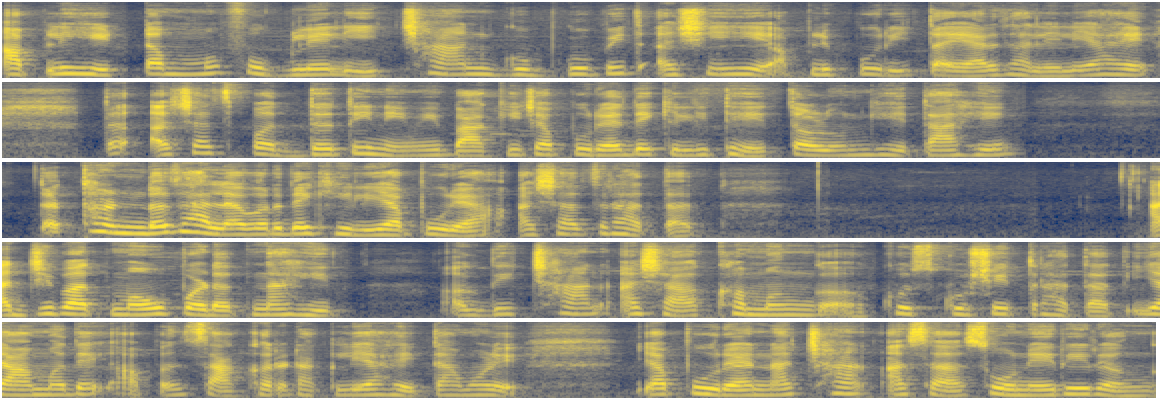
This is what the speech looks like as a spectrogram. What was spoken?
आपली ही टम्म फुगलेली छान गुबगुबीत अशी ही आपली पुरी तयार झालेली आहे. तर अशाच पद्धतीने मी बाकीच्या पुऱ्या देखील इथे तळून घेत आहे. तर थंड झाल्यावर देखील या पुऱ्या अशाच राहतात. अजिबात मऊ पडत नाहीत. अगदी छान अशा खमंग खुसखुशीत राहतात. यामध्ये आपण साखर टाकली आहे. त्यामुळे या पुऱ्यांना छान असा सोनेरी रंग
